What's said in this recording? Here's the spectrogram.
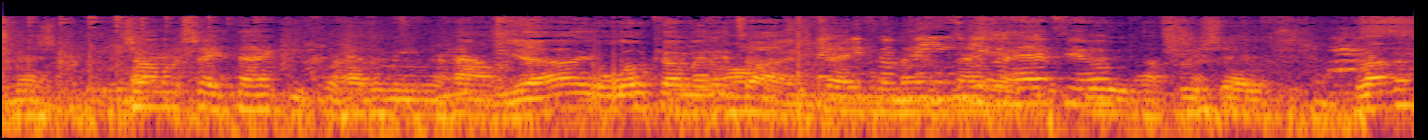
Amen. So I want to say thank you for having me in your house. Yeah, you're welcome anytime. Thank you for Man, being thank here. to have you. I appreciate it. Brother,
